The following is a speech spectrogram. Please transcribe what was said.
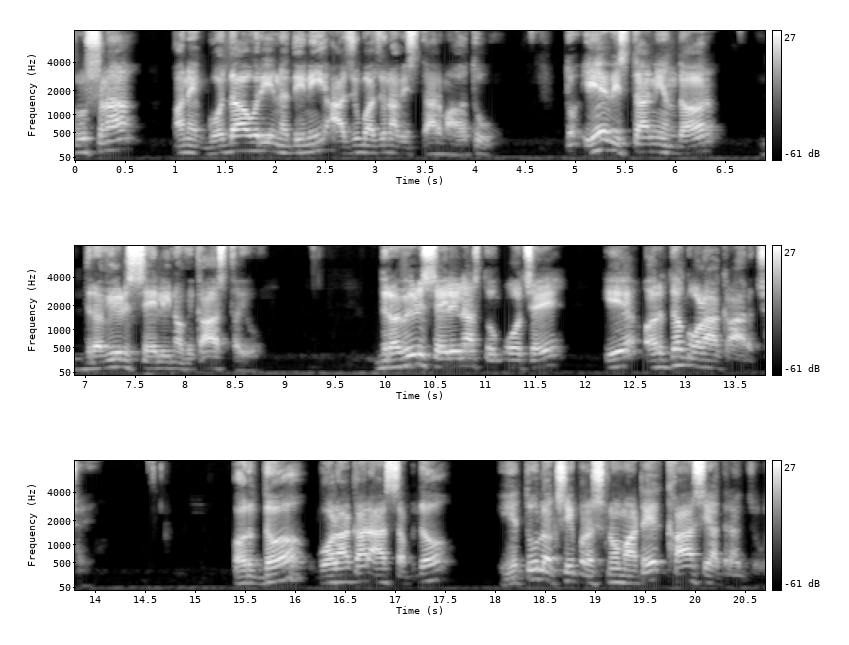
કૃષ્ણા અને ગોદાવરી નદીની આજુબાજુના વિસ્તારમાં હતું. તો એ વિસ્તારની અંદર દ્રવિડ શૈલીનો વિકાસ થયો. દ્રવિડ શૈલીના સ્તૂપો છે એ અર્ધ ગોળાકાર છે. અર્ધ ગોળાકાર આ શબ્દ હેતુલક્ષી પ્રશ્નો માટે ખાસ યાદ રાખજો.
